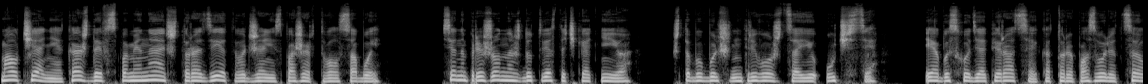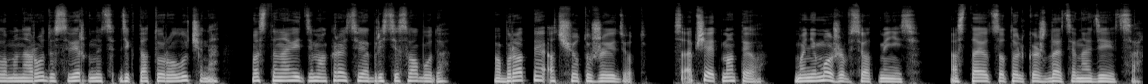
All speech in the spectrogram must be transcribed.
Молчание. Каждый вспоминает, что ради этого Дженнис пожертвовал собой. Все напряженно ждут весточки от нее, чтобы больше не тревожиться о ее участи — и об исходе операции, которая позволит целому народу свергнуть диктатуру Лучина, восстановить демократию и обрести свободу. «Обратный отсчет уже идет», — сообщает Матео. «Мы не можем все отменить. Остается только ждать и надеяться».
